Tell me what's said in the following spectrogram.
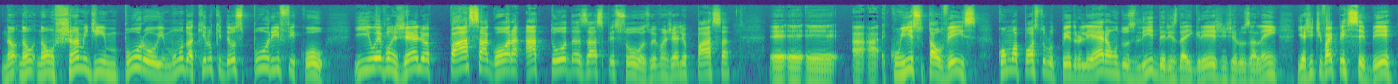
não, não, não chame de impuro ou imundo aquilo que Deus purificou. E o evangelho passa agora a todas as pessoas, o evangelho passa. É, é, é, a, a, com isso, talvez, como o apóstolo Pedro ele era um dos líderes da igreja em Jerusalém, e a gente vai perceber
